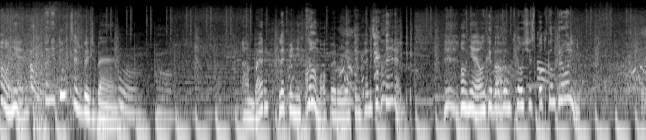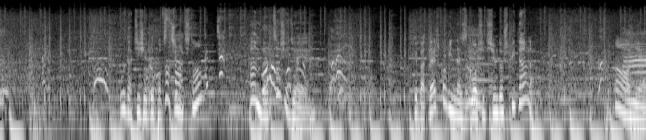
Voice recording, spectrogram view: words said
O nie, to nie tu chcesz być, Ben. Amber, lepiej niech Tom operuje tym helikopterem. O nie, on chyba wymknął się spod kontroli. Uda ci się go powstrzymać, Tom? Amber, co się dzieje? Chyba też powinnaś zgłosić się do szpitala. O nie,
